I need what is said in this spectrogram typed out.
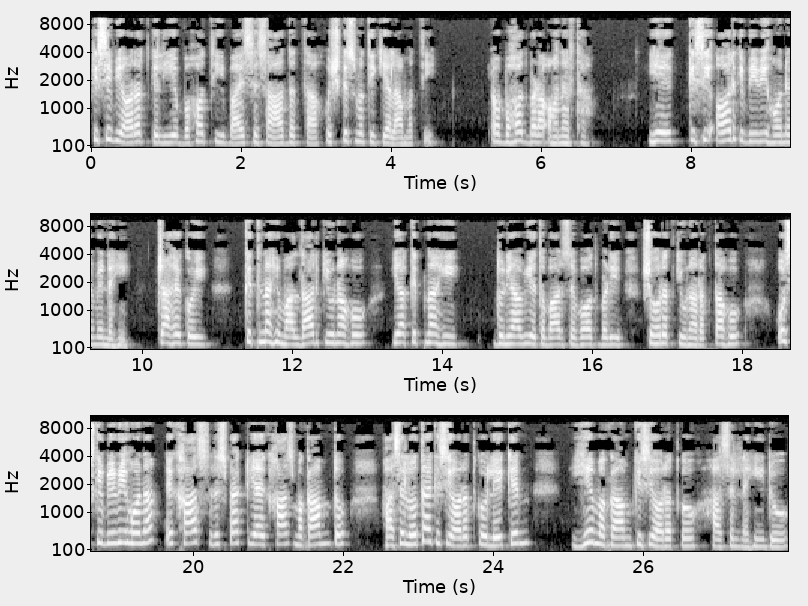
کسی بھی عورت کے لیے بہت ہی باعث سعادت تھا خوش قسمتی کی علامت تھی اور بہت بڑا آنر تھا۔ یہ کسی اور کی بیوی ہونے میں نہیں، چاہے کوئی کتنا ہی مالدار کیوں نہ ہو یا کتنا ہی دنیاوی اعتبار سے بہت بڑی شہرت کیوں نہ رکھتا ہو، اس کی بیوی ہونا ایک خاص ریسپیکٹ یا ایک خاص مقام تو حاصل ہوتا ہے کسی عورت کو، لیکن یہ مقام کسی عورت کو حاصل نہیں جو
